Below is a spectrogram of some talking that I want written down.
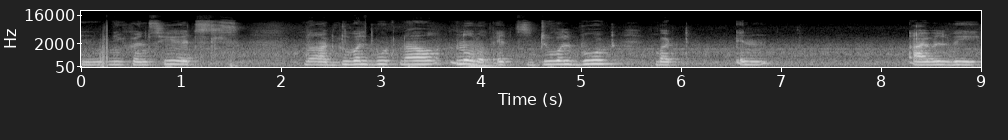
And you can see it's not dual boot now. No no it's dual boot but in I will be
